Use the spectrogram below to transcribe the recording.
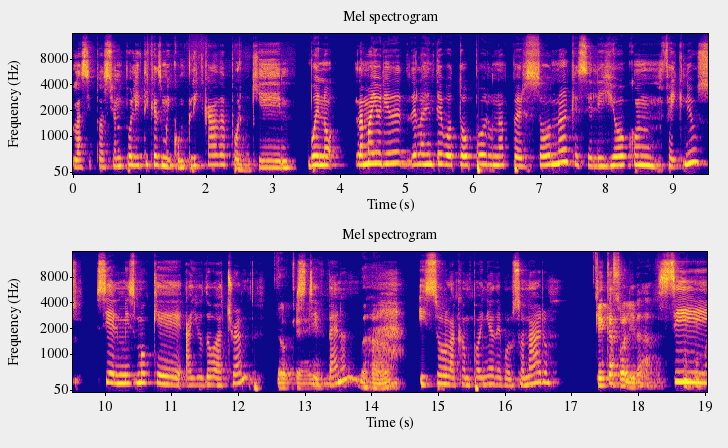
la situación política es muy complicada porque, bueno, la mayoría de, la gente votó por una persona que se eligió con fake news. Sí, el mismo que ayudó a Trump, Steve Bannon, Ajá. hizo la campaña de Bolsonaro. Qué casualidad. Sí.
